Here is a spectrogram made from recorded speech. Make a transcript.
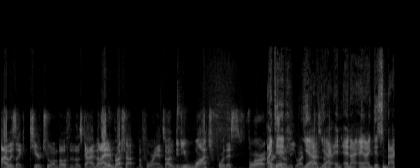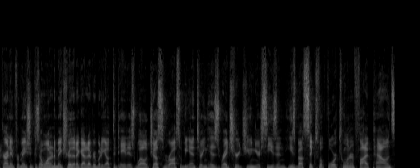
I was like tier two on both of those guys, but I didn't brush up beforehand. So did you watch for this for our, I our did. show? Did you watch? Yeah, yeah, okay. and and I and I did some background information because I wanted to make sure that I got everybody up to date as well. Justin Ross will be entering his redshirt junior season. He's about six foot four, two hundred five pounds.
